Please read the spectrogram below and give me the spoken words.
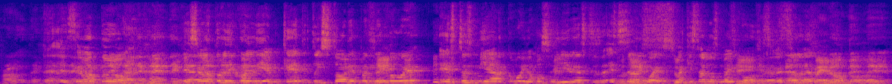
Bro, deja, Ese deja- vato, deja- ese vato le dijo al DM, quédate tu historia, pendejo, Sí. güey. Esto es mi arco, güey, vamos a seguir este. Este O es el juez. Aquí están los main sí, boss, ese güey. Pedo, Pero me- todo. me-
